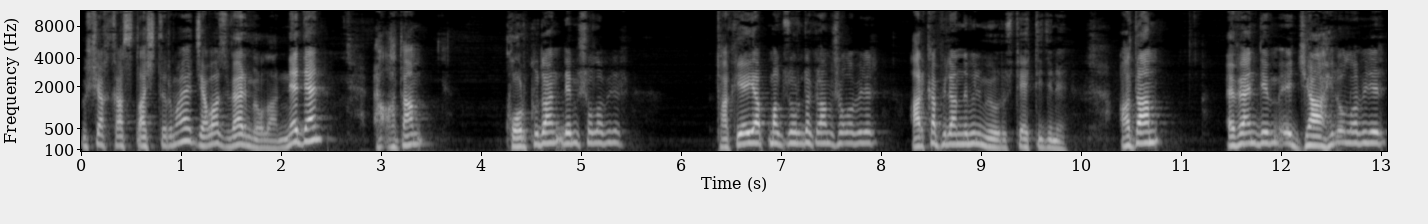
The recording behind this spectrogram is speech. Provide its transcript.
müşakkaslaştırmaya cevaz vermiyorlar. Neden? E adam korkudan demiş olabilir. Takiye yapmak zorunda kalmış olabilir. Arka planını bilmiyoruz tehdidini. Adam efendim e, cahil olabilir.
